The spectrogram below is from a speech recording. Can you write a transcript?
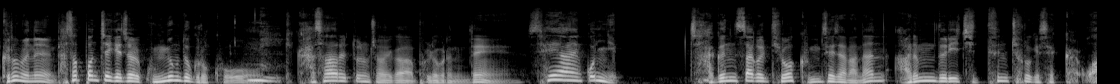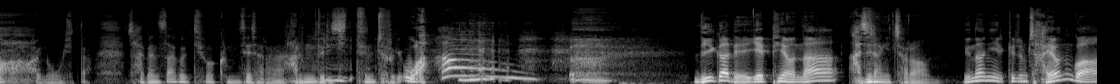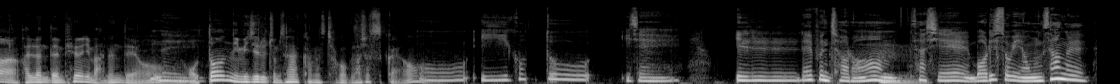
그러면은 다섯 번째 계절 곡명도 그렇고 네. 이렇게 가사를 또 좀 저희가 보려고 그랬는데 새하얀 꽃잎 작은 싹을 틔워 금세 자라난 아름드리 짙은 초록의 색깔. 와, 너무 멋있다. 작은 싹을 틔워 금세 자라난 아름드리 짙은 초록의 와. 네가 내게 피어나 아지랑이처럼 유난히 이렇게 좀 자연과 관련된 표현이 많은데요. 네. 어떤 이미지를 좀 생각하면서 작업을 하셨을까요? 어, 이것도 이제 11처럼 음. 사실 머릿속에 영상을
